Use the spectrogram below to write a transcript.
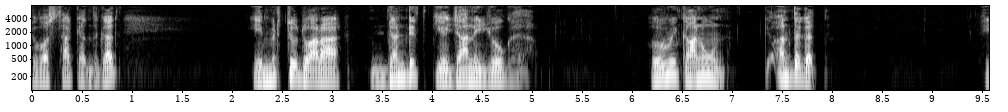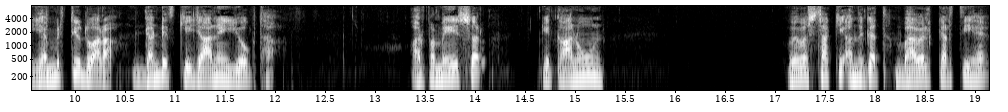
व्यवस्था के अंतर्गत ये मृत्यु द्वारा दंडित किए जाने योग्य है। भूमि कानून के अंतर्गत यह मृत्यु द्वारा दंडित किए जाने योग्य था और परमेश्वर के कानून व्यवस्था के अंतर्गत बाइबल करती है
